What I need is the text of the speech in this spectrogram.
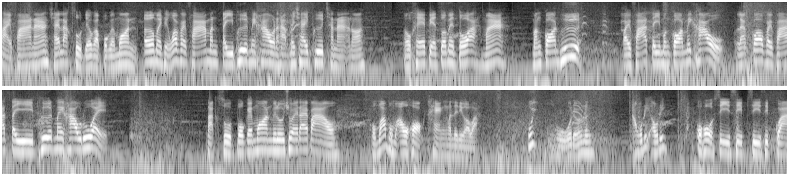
สายฟ้านะ ใช้หลักสูตรเดียวกับโปเกมอน เออหมายถึงว่าไฟฟ้ามันตีพืชไม่เข้านะครับ ไม่ใช่พืชชนะเนาะ โอเค เปลี่ยนตัวเป็นตัว มา มังกรพืช ไฟฟ้าตีมังกรไม่เข้า แล้วก็ไฟฟ้าตีพืชไม่เข้าด้วย หลักสูตรโปเกมอนไม่รู้ช่วยได้เปล่า ผมว่าผมเอาหอกแทงมันเลยดีกว่าวะอุ้ยโอ้โหเดี๋ยวนึง เอาดิ เอาดิ โอ้โหสี่สิบสี่สิบกว่า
